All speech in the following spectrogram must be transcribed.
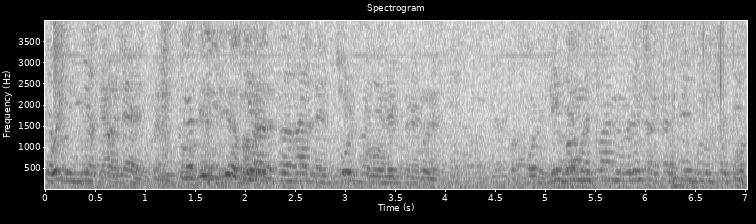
вы не оставляете нерациональное использование электроэнергии. Либо мы с вами в электрокотле будем топить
